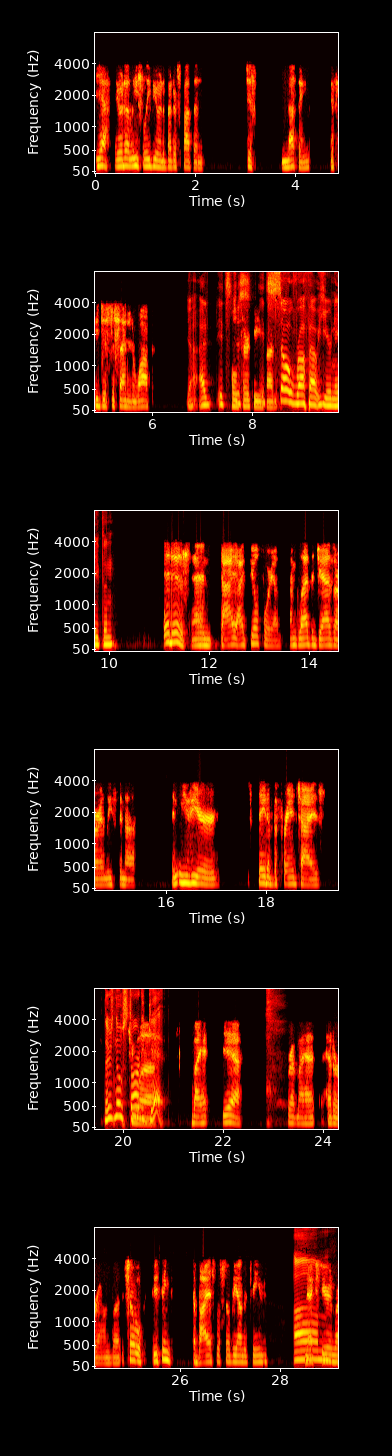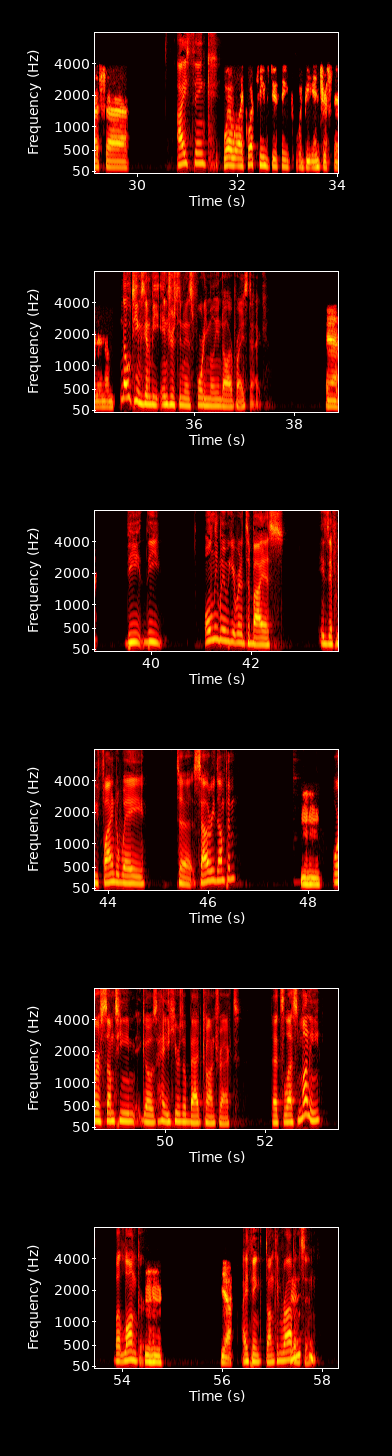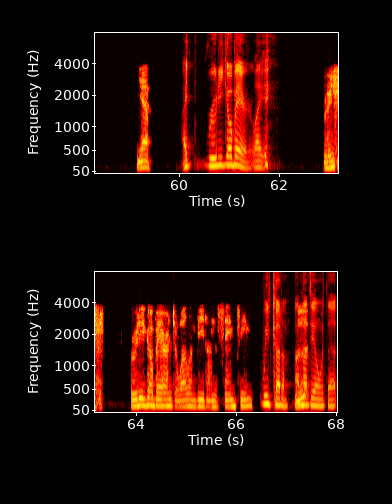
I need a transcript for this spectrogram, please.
yeah, it would at least leave you in a better spot than just nothing if he just decided to walk. Yeah, I, it's just turkey, it's but- so rough out here, Nathan. It is, and I I feel for you. I'm glad the Jazz are at least in a an easier state of the franchise. There's no star to, uh, get. By yeah, wrap my head head around. But so, do you think Tobias will still be on the team Um, next year? Unless, uh, I think well, like what teams do you think would be interested in him? no team's going to be interested in his forty million dollar price tag. Yeah, the The only way we get rid of Tobias is if we find a way to salary dump him, hmm or if some team goes, "Hey, here's a bad contract that's less money but longer." hmm Yeah. I think Duncan Robinson, yeah. I Rudy Gobert, like Rudy, Rudy Gobert and Joel Embiid on the same team. we'd cut him. I'm not dealing with that.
